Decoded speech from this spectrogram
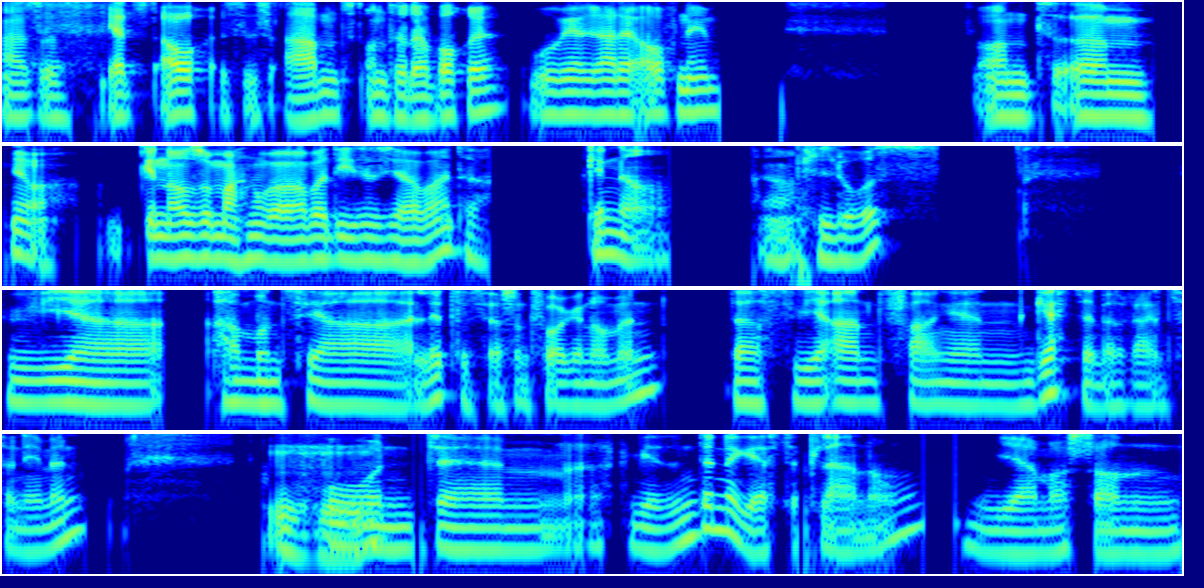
Also jetzt auch. Es ist abends unter der Woche, wo wir gerade aufnehmen. Und ähm, ja, genauso machen wir aber dieses Jahr weiter. Genau. Ja. Plus, wir haben uns ja letztes Jahr schon vorgenommen, dass wir anfangen, Gäste mit reinzunehmen. Mhm. Und ähm, wir sind in der Gästeplanung. Wir haben auch schon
